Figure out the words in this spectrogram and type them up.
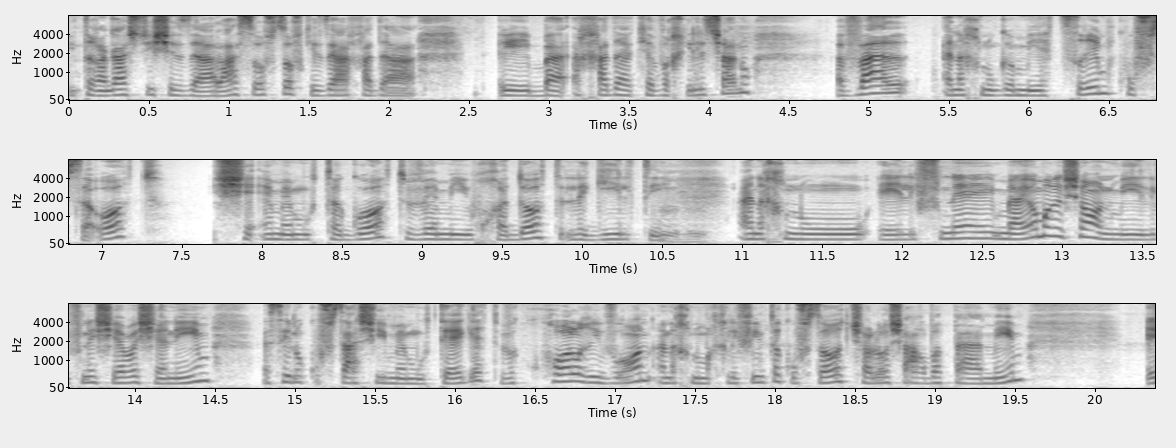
התרגשתי שזה עלה סוף סוף, כי זה אחד, ה, אה, אחד העקב אכילס שלנו, אבל אנחנו גם מייצרים קופסאות. שהן ממותגות ומיוחדות לגילטי. Mm-hmm. אנחנו אה, לפני, מהיום הראשון, מלפני שבע שנים, עשינו קופסה שהיא ממותגת, וכל רבעון אנחנו מחליפים את הקופסאות שלוש-ארבע פעמים. אה,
